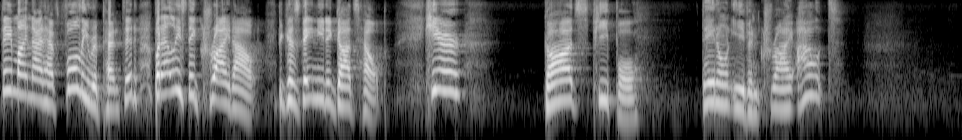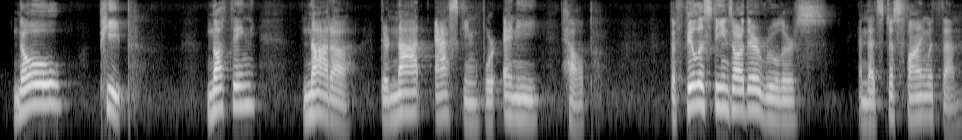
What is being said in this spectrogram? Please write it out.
They might not have fully repented, but at least they cried out because they needed God's help. Here, God's people, they don't even cry out. No peep, nothing, nada. They're not asking for any help. The Philistines are their rulers, and that's just fine with them.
